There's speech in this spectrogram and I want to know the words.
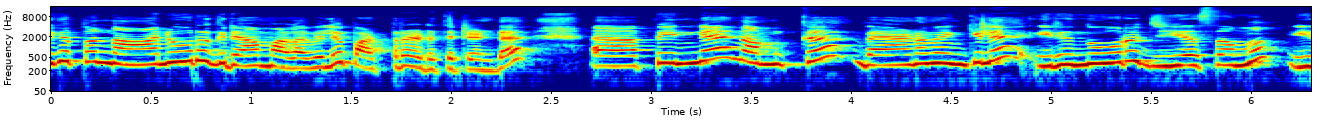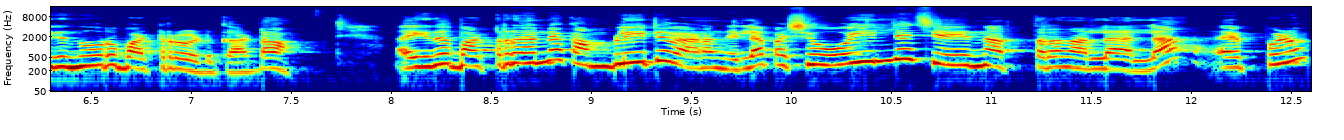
ഇതിപ്പോൾ നാനൂറ് ഗ്രാം അളവിൽ ബട്ടർ എടുത്തിട്ടുണ്ട്. പിന്നെ നമുക്ക് വേണമെങ്കിൽ ഇരുന്നൂറ് ജി എസ് എമ്മും ഇരുന്നൂറ് ബട്ടറും എടുക്കാം കേട്ടോ. ഇത് ബട്ടർ തന്നെ കംപ്ലീറ്റ് വേണമെന്നില്ല. പക്ഷെ ഓയിലിൽ ചെയ്യുന്ന അത്ര നല്ലതല്ല. എപ്പോഴും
